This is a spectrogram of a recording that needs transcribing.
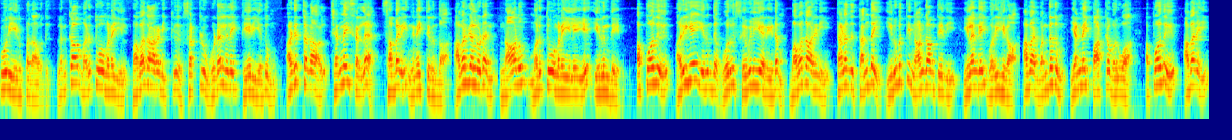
கூறியிருப்பதாவது லங்கா மருத்துவமனையில் பவதாரணிக்கு சற்று உடல்நிலை தேறியதும் அடுத்த நாள் சென்னை செல்ல சபரி நினைத்திருந்தார். அவர்களுடன் நானும் மருத்துவமனையிலேயே இருந்தேன். அப்போது அருகே இருந்த ஒரு செவிலியரிடம் பவதாரிணி தனது தந்தை இருபத்தி நான்காம் தேதி இலங்கை வருகிறார். அவர் வந்ததும் என்னை பார்க்க வருவார். அப்போது அவரை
